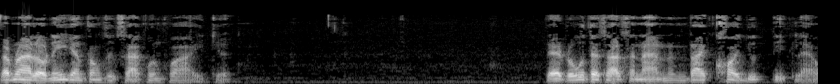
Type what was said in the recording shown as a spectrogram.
ตำราเหล่านี้ยังต้องศึกษาค้นคว้าอีกเยอะ แต่พระพุทธศาสนานั้นได้ข้อยุติแล้ว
